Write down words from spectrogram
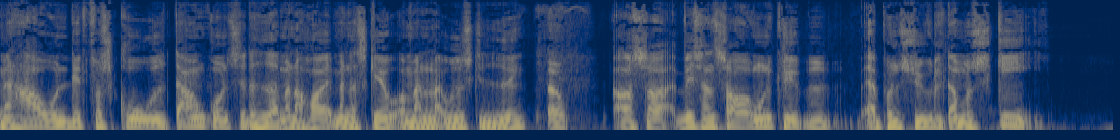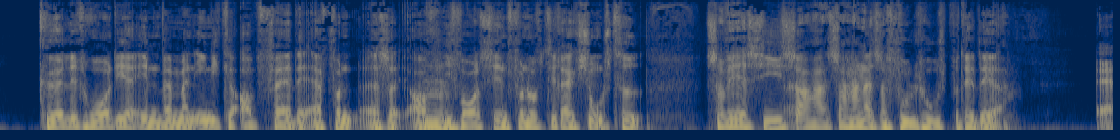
Man har jo en lidt forskruet... Der er jo en grund til, at det hedder, at man er høj, man er skæv, og man er ude at skide, ikke? Jo. Og så, hvis han så ovenikøbet er på en cykel, der måske kører lidt hurtigere, end hvad man egentlig kan opfatte af for, altså, og mm. i forhold til en fornuftig reaktionstid, så vil jeg sige, ja. så, har, så har han altså fuldt hus på det der. Ja,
